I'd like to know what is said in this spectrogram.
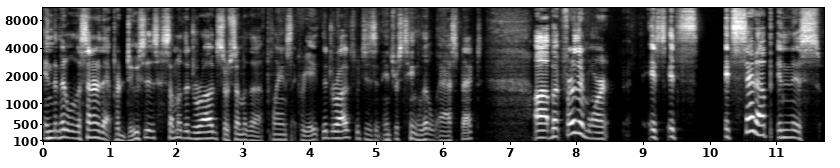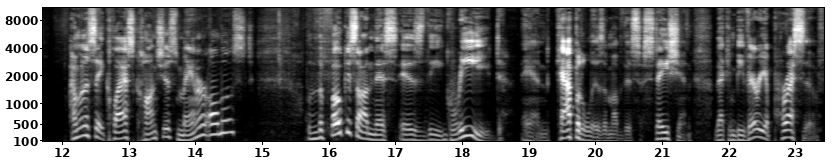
in the middle of the center that produces some of the drugs or some of the plants that create the drugs, which is an interesting little aspect. Uh, but furthermore, it's it's it's set up in this I want to say class conscious manner almost. The focus on this is the greed and capitalism of this station that can be very oppressive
